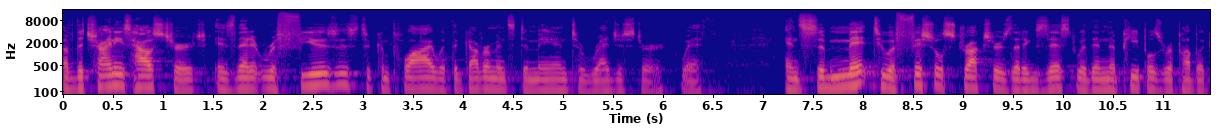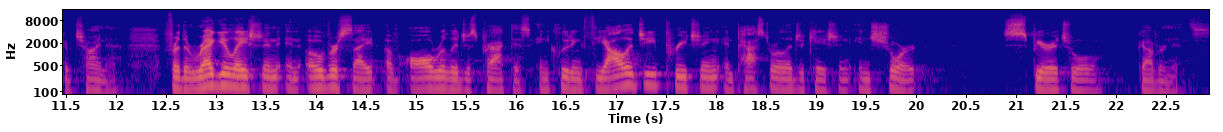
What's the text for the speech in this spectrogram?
of the Chinese house church is that it refuses to comply with the government's demand to register with and submit to official structures that exist within the People's Republic of China for the regulation and oversight of all religious practice, including theology, preaching, and pastoral education. In short, spiritual governance.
